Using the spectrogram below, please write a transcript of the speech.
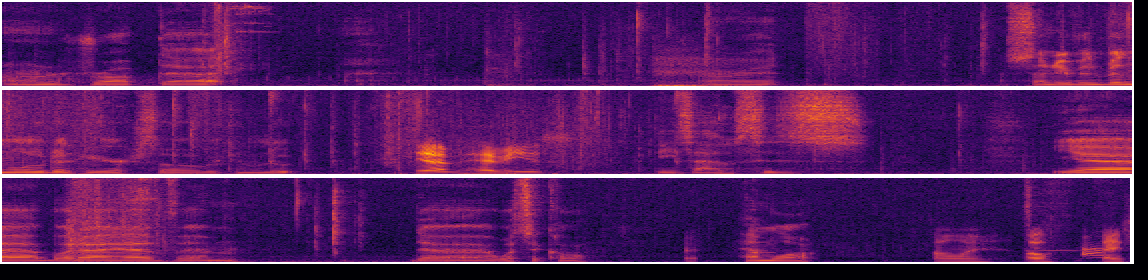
I'm gonna drop that. Alright. It's not even been looted here, so we can loot Do you have heavies? these houses. Yeah, but I have um the what's it called? Hemlok. Oh, I, oh, nice.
